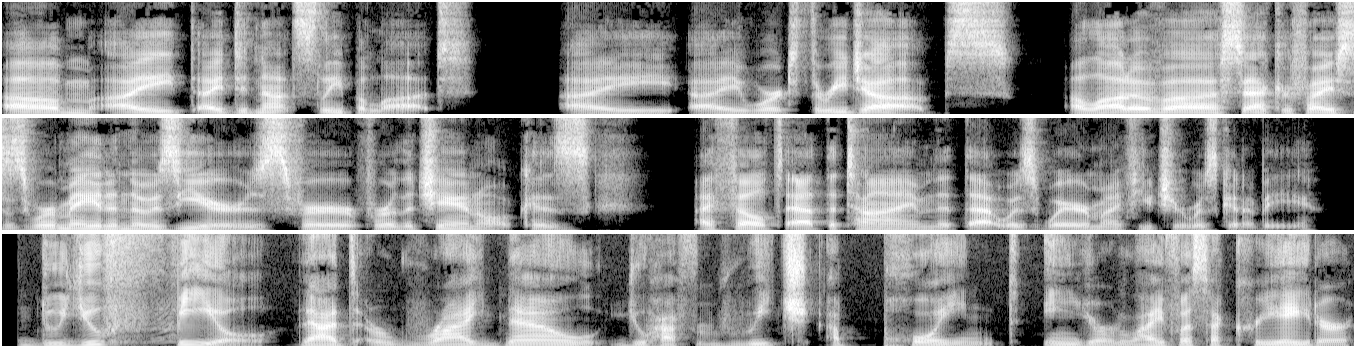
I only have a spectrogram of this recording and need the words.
Um I I did not sleep a lot. I I worked 3 jobs. A lot of uh sacrifices were made in those years for for the channel cuz I felt at the time that that was where my future was going to be. Do you feel that right now you have reached a point in your life as a creator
